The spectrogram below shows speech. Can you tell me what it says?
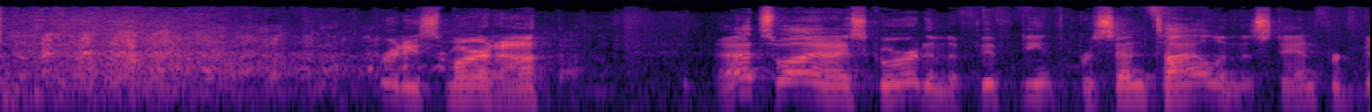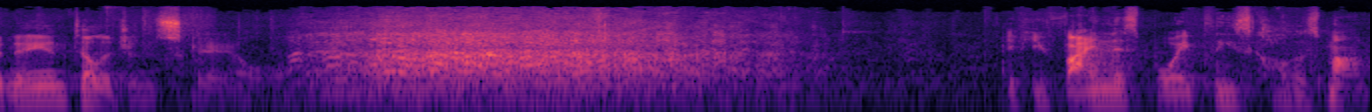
Pretty smart, huh? That's why I scored in the 15th percentile in the Stanford Binet Intelligence Scale. If you find this boy, please call his mom.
